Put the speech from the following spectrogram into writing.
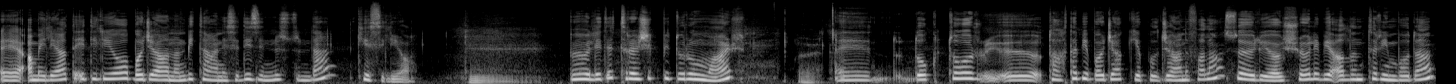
E, ameliyat ediliyor. Bacağının bir tanesi dizinin üstünden kesiliyor. Hmm. Böyle de trajik bir durum var. Evet. E, doktor e, tahta bir bacak yapılacağını falan söylüyor. Şöyle bir alıntı Rimbo'dan.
